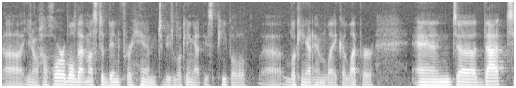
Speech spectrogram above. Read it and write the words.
uh, you know, how horrible that must have been for him to be looking at these people, uh, looking at him like a leper. And uh, that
